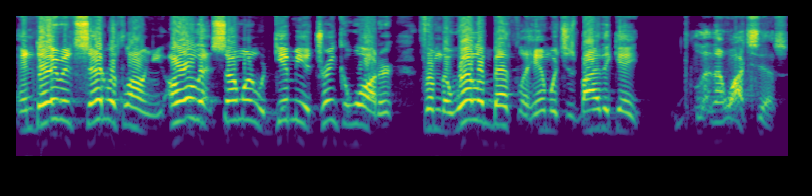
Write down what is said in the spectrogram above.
And David said with longing, Oh, that someone would give me a drink of water from the well of Bethlehem, which is by the gate. Now, watch this.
